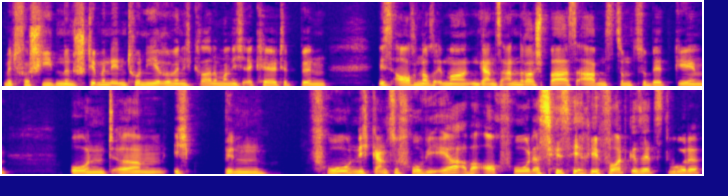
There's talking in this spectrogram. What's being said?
mit verschiedenen Stimmen intoniere, wenn ich gerade mal nicht erkältet bin, ist auch noch immer ein ganz anderer Spaß abends zum zu Bett gehen. Und ähm, ich bin froh, nicht ganz so froh wie er, aber auch froh, dass die Serie fortgesetzt wurde,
